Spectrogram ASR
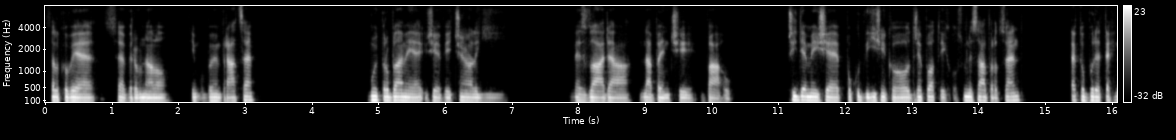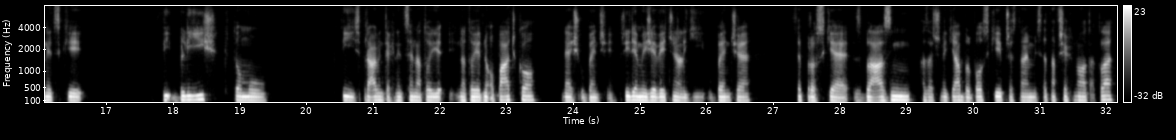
celkově se vyrovnalo tím objemem práce. Můj problém je, že většina lidí nezvládá na benči váhu. Přijde mi, že pokud vidíš někoho dřepovat těch 80%, tak to bude technicky blíž k tomu, k té správné technice na to, je, na to jedno opáčko, než u benči. Přijde mi, že většina lidí u benče se prostě zblázní a začne dělat blbosti, přestane myslet na všechno a takhle.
